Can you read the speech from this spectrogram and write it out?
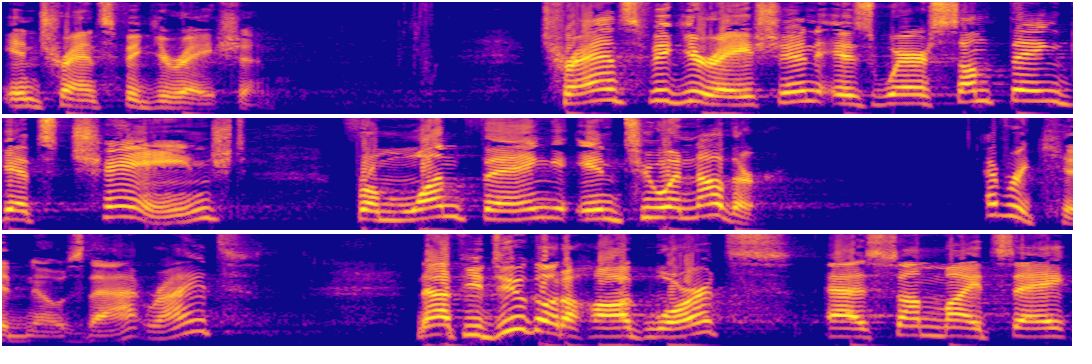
in transfiguration. Transfiguration is where something gets changed from one thing into another. Every kid knows that, right? Now, if you do go to Hogwarts, as some might say,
